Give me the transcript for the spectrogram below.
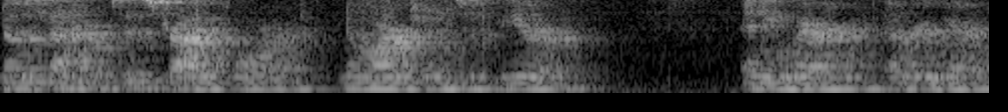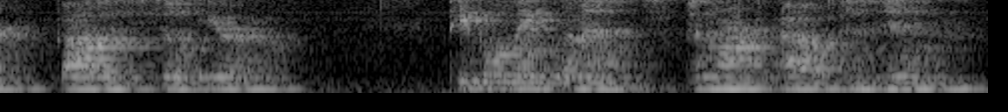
no center to strive for, no margin to fear. Anywhere, everywhere, God is still here. People make limits and mark out an in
